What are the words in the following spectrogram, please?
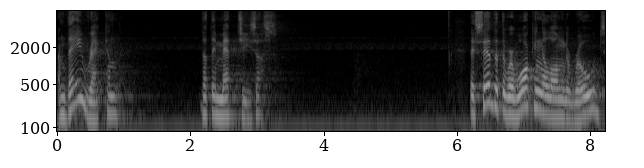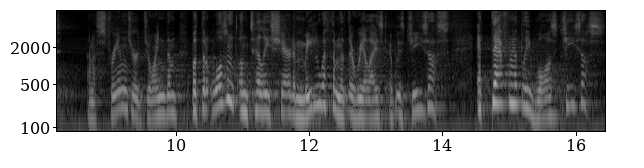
And they reckon that they met Jesus. They said that they were walking along the road and a stranger joined them, but that it wasn't until he shared a meal with them that they realized it was Jesus. It definitely was Jesus.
